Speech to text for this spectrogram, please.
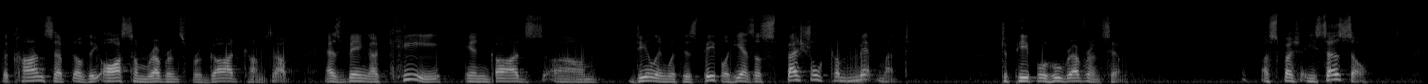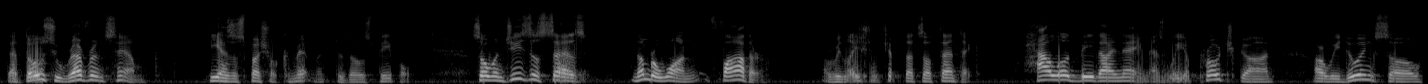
the concept of the awesome reverence for God comes up as being a key in God's um, dealing with his people. He has a special commitment to people who reverence him. A special, he says so, that those who reverence him, he has a special commitment to those people. So when Jesus says, number one, Father, a relationship that's authentic, hallowed be thy name. As we approach God, are we doing so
